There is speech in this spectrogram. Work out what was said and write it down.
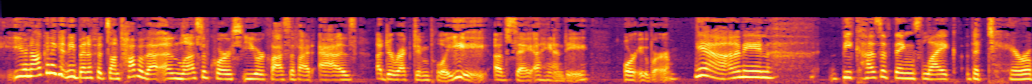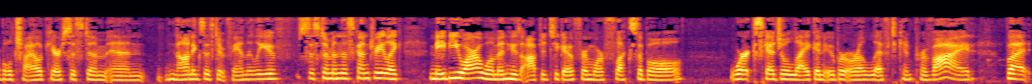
you're not going to get any benefits on top of that unless, of course, you are classified as a direct employee of, say, a Handy or Uber. Yeah, and I mean, because of things like the terrible childcare system and non-existent family leave system in this country, like maybe you are a woman who's opted to go for a more flexible work schedule like an Uber or a Lyft can provide, but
